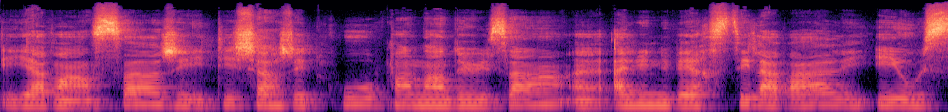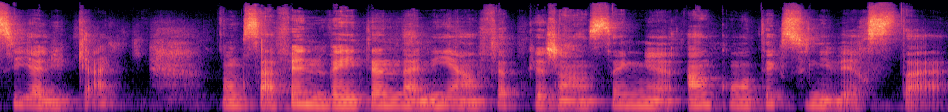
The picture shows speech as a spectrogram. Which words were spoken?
Et avant ça, j'ai été chargée de cours pendant deux ans euh, à l'Université Laval et aussi à l'UCAC. Donc, ça fait une vingtaine d'années, en fait, que j'enseigne en contexte universitaire.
